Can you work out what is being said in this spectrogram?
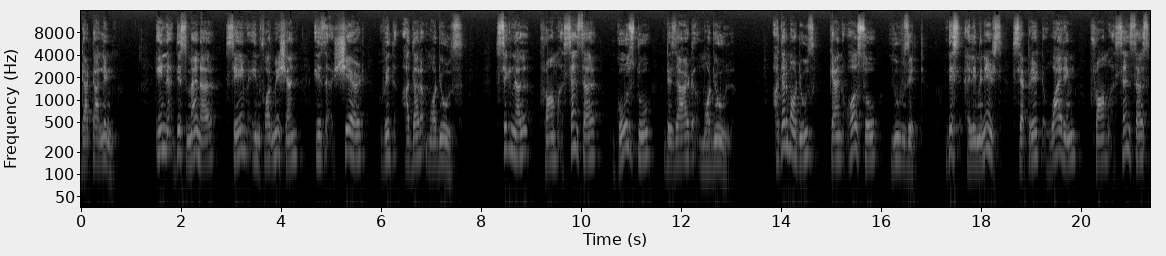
data link. In this manner, same information is shared with other modules. Signal from sensor goes to desired module. Other modules can also use it. This eliminates separate wiring from sensors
